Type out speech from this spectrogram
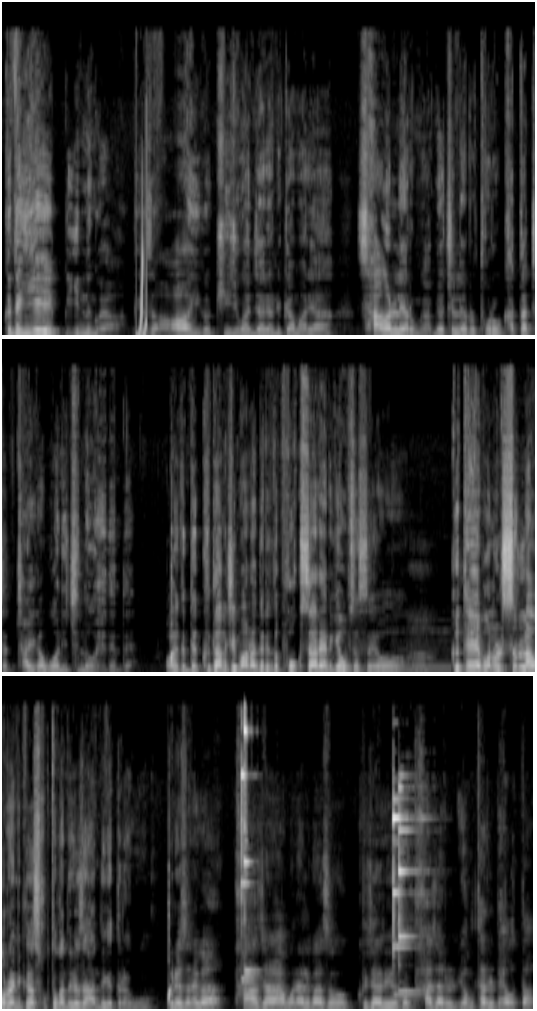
근데 이게 있는 거야. 그래서 아 이거 귀중한 자료니까 말이야 사흘 내로인가 며칠 내로 도로 갖다 자, 자기가 원위치 넣어야 된대. 아 근데 그 당시만 하더라도 복사라는 게 없었어요. 음. 그 대본을 쓰려고 그러니까 속도가 느려서 안 되겠더라고. 그래서 내가 타자 학원에 가서 그 자리에서 타자를 영타를 배웠다.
